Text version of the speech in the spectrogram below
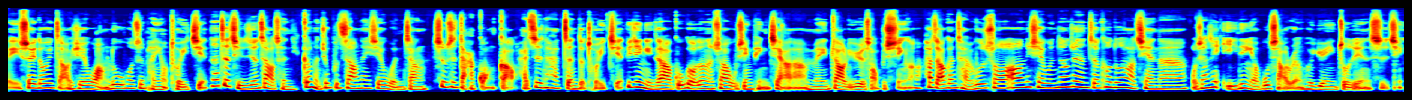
雷，所以都会找一些网络或是朋友推荐。那这其实就造成你根本就不知道那些文章是不是打。广告还是他真的推荐？毕竟你知道，Google 都能刷五星评价啦，没道理月嫂不行啊。他只要跟产妇说：“哦，你写文章就能折扣多少钱那？”我相信一定有不少人会愿意做这件事情，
